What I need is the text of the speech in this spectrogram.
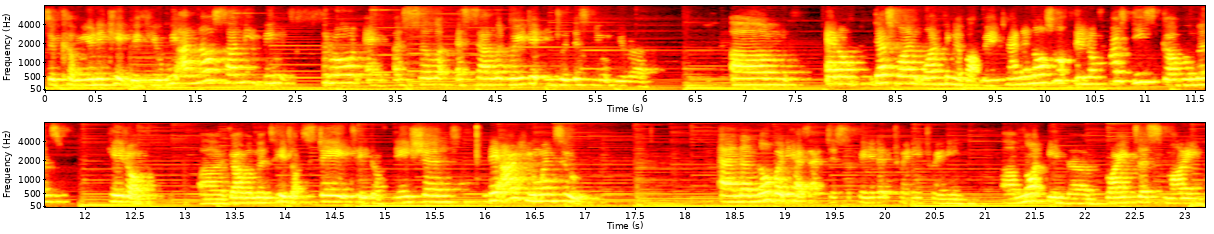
to communicate with you. We are now suddenly being thrown and accel- accelerated into this new era. Um, and of, that's one, one thing about mankind. And also, and of course, these governments, head of uh, governments, heads of states, heads of nations, they are human too. And uh, nobody has anticipated 2020, um, not in the brightest mind.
